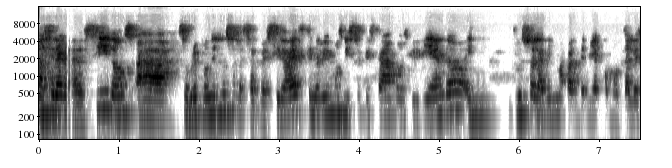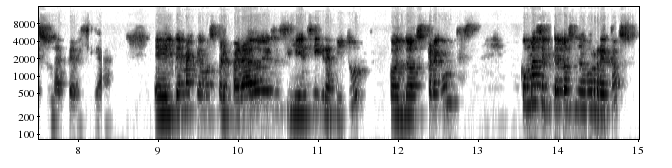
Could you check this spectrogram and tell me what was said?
a ser agradecidos, a sobreponernos a las adversidades que no habíamos visto que estábamos viviendo, incluso la misma pandemia como tal es una adversidad. El tema que hemos preparado es resiliencia y gratitud, con dos preguntas. ¿Cómo acepté los nuevos retos?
